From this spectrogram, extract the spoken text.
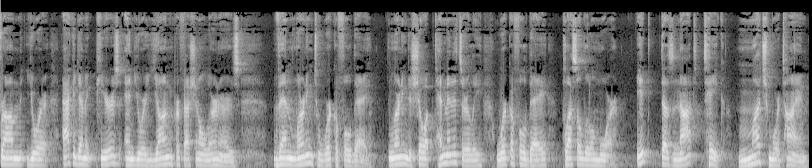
from your academic peers and your young professional learners than learning to work a full day. Learning to show up 10 minutes early, work a full day, plus a little more. It does not take much more time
